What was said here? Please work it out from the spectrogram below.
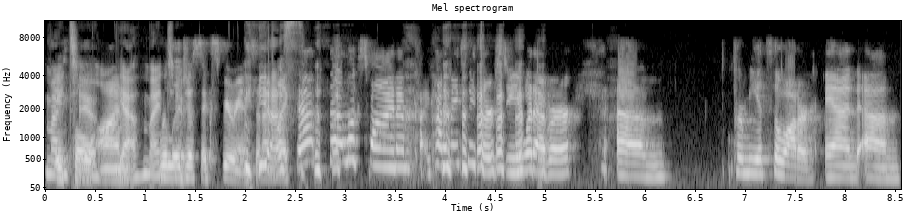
mine a full on yeah, religious too. experience. And yes. I'm like, that, that looks fine. I'm kind of makes me thirsty, whatever. Um, for me, it's the water. And um,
